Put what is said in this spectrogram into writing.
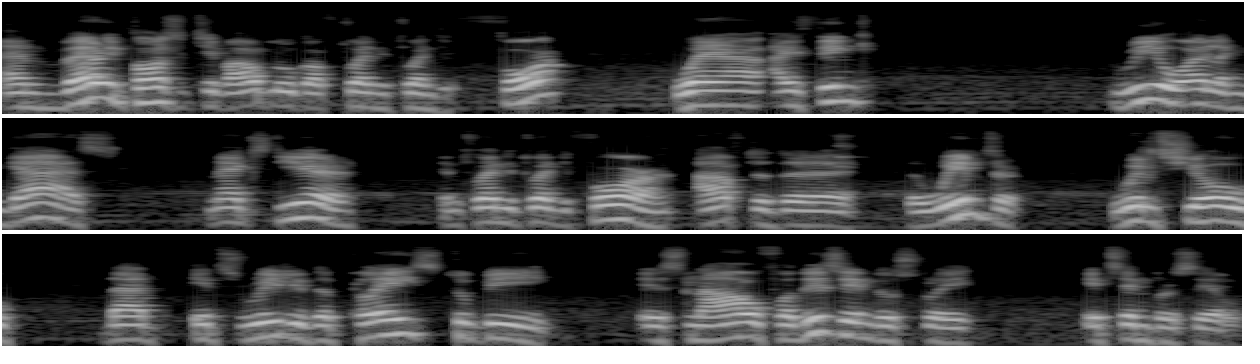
and very positive outlook of 2024, where I think Rio Oil and Gas next year in 2024 after the, the winter will show that it's really the place to be is now for this industry it's in brazil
